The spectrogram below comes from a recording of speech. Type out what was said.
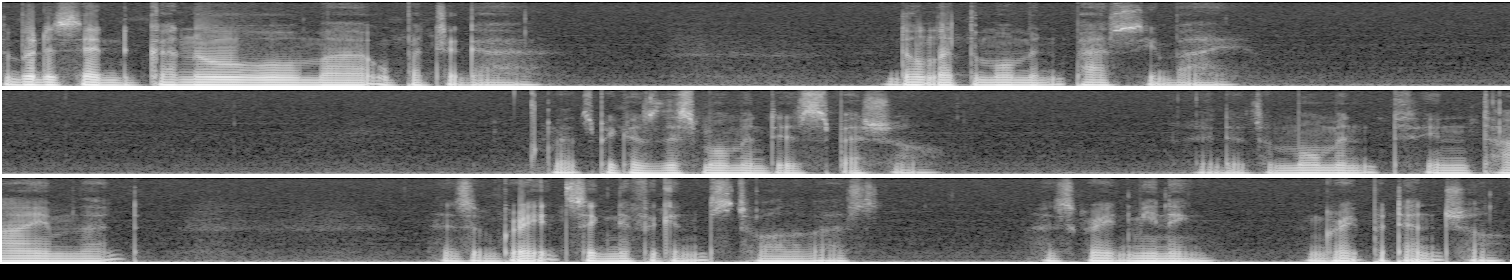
The Buddha said, Kano ma upachaga. Don't let the moment pass you by. That's because this moment is special. It is a moment in time that is of great significance to all of us, has great meaning and great potential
